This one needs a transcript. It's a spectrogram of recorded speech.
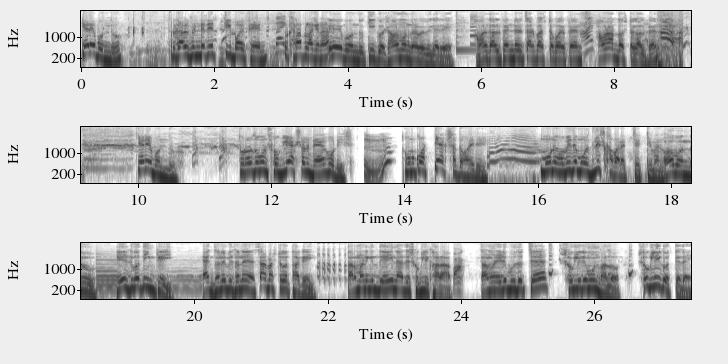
কে রে বন্ধু? তোর গার্লফ্রেন্ডের একটি বয়ফ্রেন্ড তোর খারাপ লাগে না? এ বন্ধু কি করছ আমার মন খারাপ হবে রে আমার গার্লফ্রেন্ডের চার পাঁচটা বয়ফ্রেন্ড আমার আর দশটা গার্লফ্রেন্ড কে রে বন্ধু? তোরা যখন সগলি একসাথে দেখা করিস তখন কট্টি একসাথে হয় রে। মনে হবে যে মজলিস খাবার হচ্ছে একটি মানুষ। ও বন্ধু এই যুগ তিনকেই একজনের পিছনে চার পাঁচটা করে থাকেই। তার মানে কিন্তু এই না যে সগলি খারাপ। তার মানে এটি বুঝচ্ছে সগলির মন ভালো। সগলি করতে দেয়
